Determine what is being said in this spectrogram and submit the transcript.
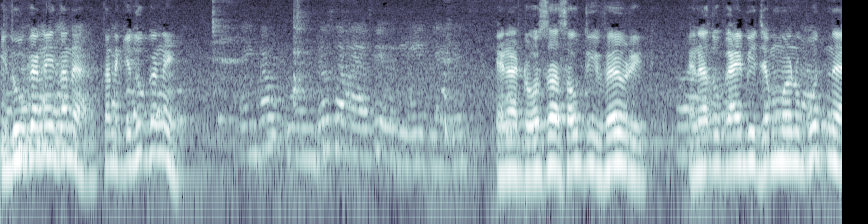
કીધું કે નહીં તને? તને કીધું કે નહીં? એના ઢોસા સૌથી ફેવરિટ એના તું કાંઈ બી જમવાનું પૂછ ને,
